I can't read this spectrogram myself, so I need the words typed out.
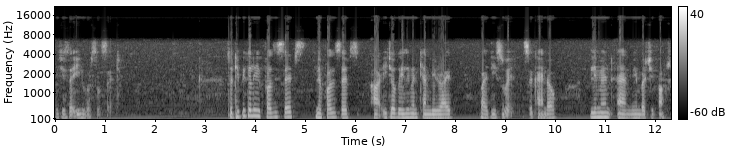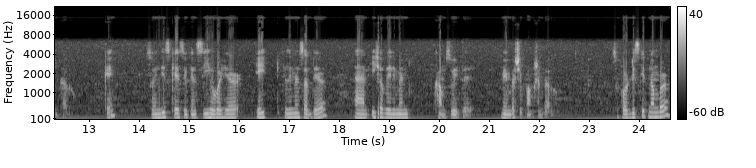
which is the universal set. So typically fuzzy sets in a fuzzy sets uh, each of the element can be write by this way. It's a kind of element and membership function value okay? So in this case you can see over here eight elements are there and each of the element comes with a membership function value. So for discrete number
